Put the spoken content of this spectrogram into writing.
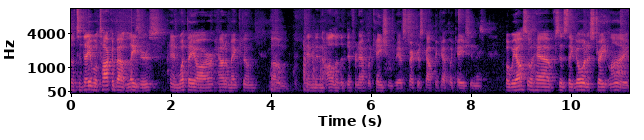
So today we'll talk about lasers and what they are, how to make them, um, and then all of the different applications. We have spectroscopic applications, but we also have, since they go in a straight line,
